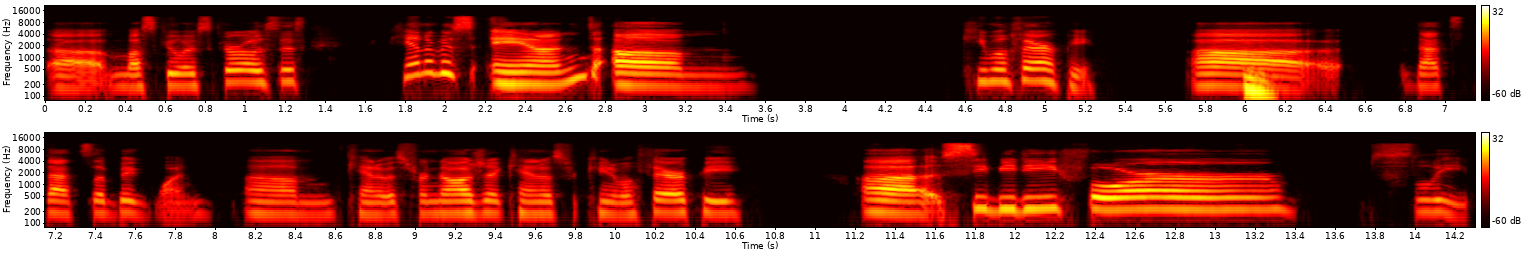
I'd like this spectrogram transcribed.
uh muscular sclerosis cannabis and um chemotherapy hmm. uh hmm that's that's a big one. Um, cannabis for nausea, cannabis for chemotherapy, uh, CBD for sleep,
